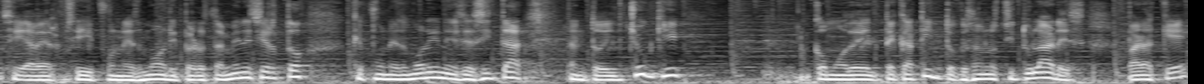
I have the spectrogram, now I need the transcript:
Sí, a ver, sí, Funes Mori, pero también es cierto que Funes Mori necesita tanto del Chucky como del Tecatito, que son los titulares. ¿Para qué?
